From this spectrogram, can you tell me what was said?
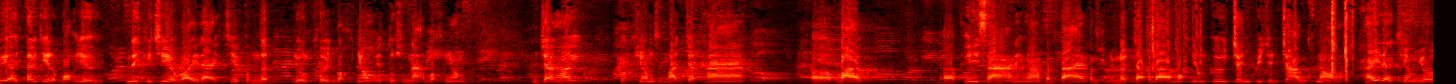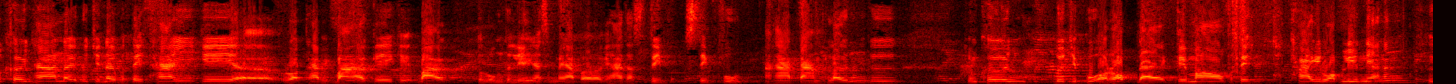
វាឲ្យទៅជារបស់យើងនេះគឺជាអ្វីដែលជាគំនិតយល់ឃើញរបស់ខ្ញុំជាទស្សនៈរបស់ខ្ញុំអញ្ចឹងហើយក៏ខ្ញុំសម្រេចចិត្តថាបើកភីសានេះមកប៉ុន្តែចំណុចចាប់ដើមមកខ្ញុំគឺចេញពីចិញ្ចើមខ្នល់ហើយដែលខ្ញុំយល់ឃើញថានៅដូចជានៅប្រទេសថៃគេរដ្ឋាភិបាលគេគេបើកទលំទលាយណាសម្រាប់គេហៅថា street street food អាហារតាមផ្លូវហ្នឹងគឺ ខ្ញុំឃើញដូចជាពួកអឺរ៉ុបដែលគេមកប្រទេសថៃរាប់លានអ្នកហ្នឹងគឺ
